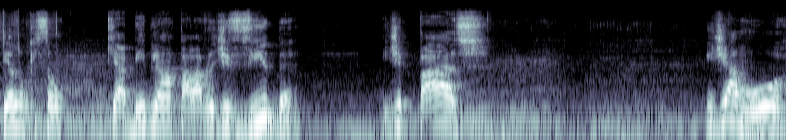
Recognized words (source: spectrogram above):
Tendo que são que a Bíblia é uma palavra de vida e de paz e de amor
